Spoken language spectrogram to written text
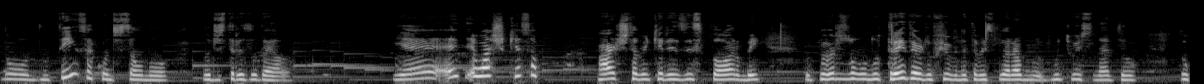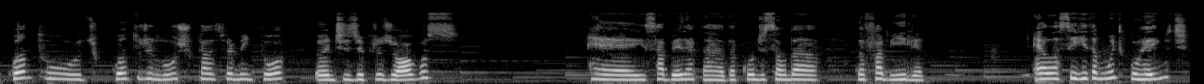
não, não tem essa condição no, no distrito dela. E é, é- eu acho que essa parte também que eles exploram bem, pelo menos no, no trailer do filme, né, também exploraram mu- muito isso, né, do, do quanto, de quanto de luxo que ela experimentou antes de ir para os jogos é, e saber da, da, condição da, da família. Ela se irrita muito com o Hamlet,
